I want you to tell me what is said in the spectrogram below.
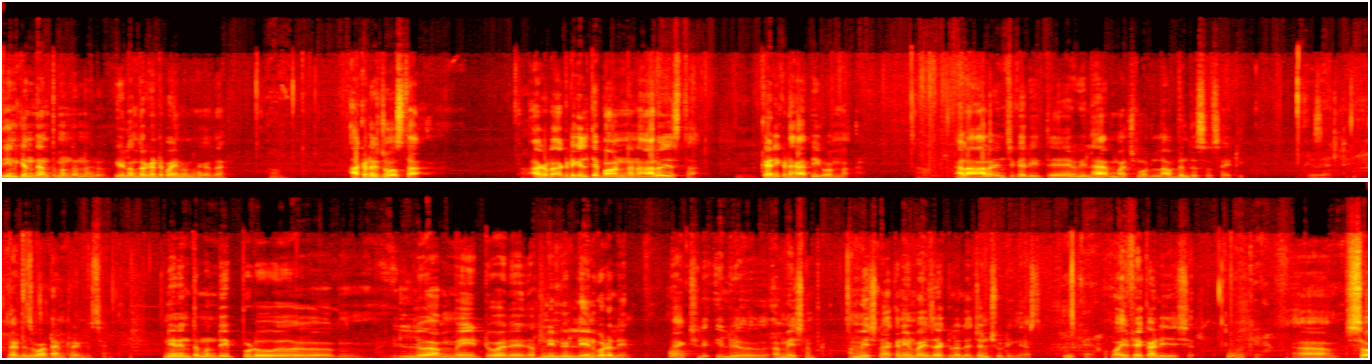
దీని కింద ఎంతమంది ఉన్నారు? వీళ్ళందరికంటే పైన ఉన్నా కదా? అవును. అక్కడికి చూస్తా. అక్కడ అక్కడికి వెళ్తే బాగుంటుందని ఆలోచిస్తా. కానీ ఇక్కడ హ్యాపీగా ఉన్నా. అలా ఆలోచించగలిగితే will have much more love in the society exactly that is what I'm trying to say నేను ఇంతకుముందు ఇప్పుడు ఇల్లు అమ్మేయటం అనేది అసలు నేను లేను కూడా లేను యాక్చువల్లీ ఇల్లు అమ్మేసినప్పుడు. అమ్మేసినాక నేను వైజాగ్లో లెజెండ్ షూటింగ్ చేస్తాను వైఫే ఖాళీ చేశారు. ఓకే. సో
